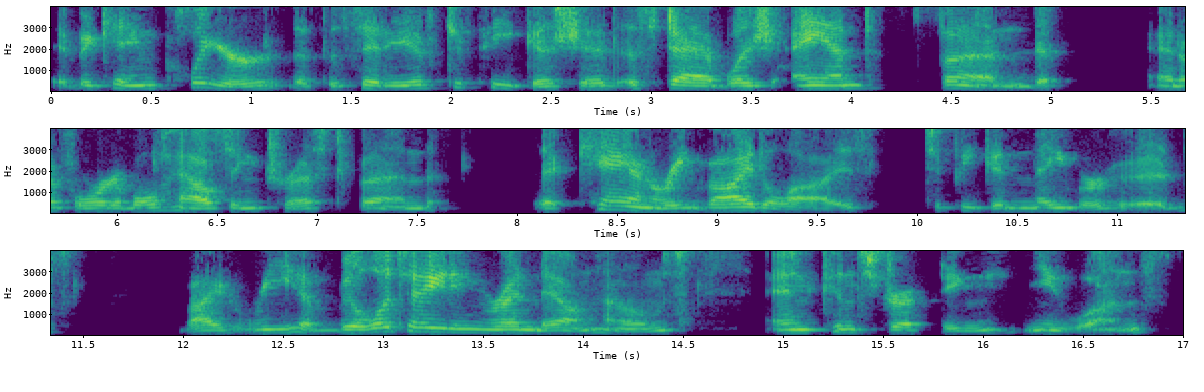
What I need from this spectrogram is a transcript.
it became clear that the city of Topeka should establish and fund an affordable housing trust fund that can revitalize Topeka neighborhoods by rehabilitating rundown homes and constructing new ones.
